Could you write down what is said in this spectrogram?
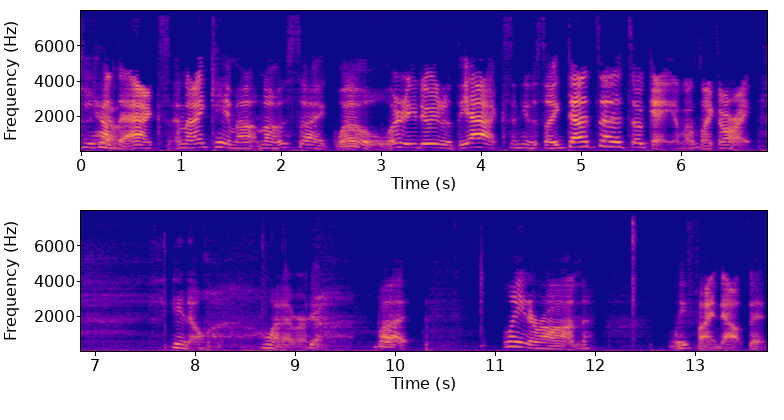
he had Yeah. the axe. And I came out and I was like, Whoa, what are you doing with the axe? And he was like, Dad said it's okay. And I was like, All right. You know, whatever. Yeah. But later on, we find out that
